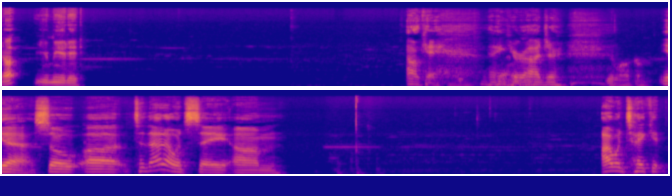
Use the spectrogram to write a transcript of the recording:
Oh, you're muted. Okay. Thank you, Roger. You're welcome. Yeah. So uh, to that, I would say um, I would take it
